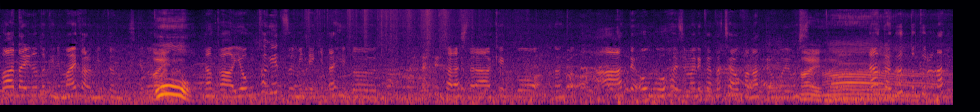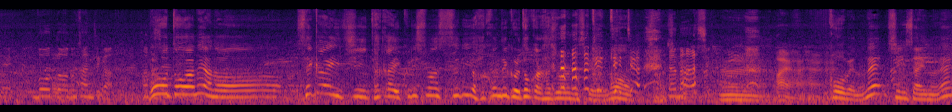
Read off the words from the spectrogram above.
場当たりの時に前から見たんですけど、はいなんか4ヶ月見てきた人からしたら結構なんかあ始まり方ちゃうかなって思いました、はいはあなんかグッとくるなって冒頭の感じが。私冒頭はねあのー世界一高いクリスマスツリーを運んでくるとこから始まるんですけれども、何の話？うん、うはいはいはい神戸のね震災のね。はい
